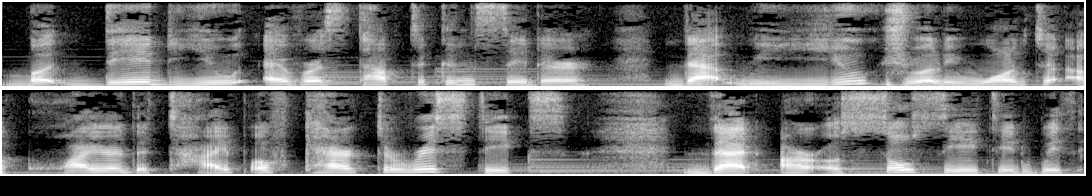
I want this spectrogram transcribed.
But did you ever stop to consider that we usually want to acquire the type of characteristics that are associated with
